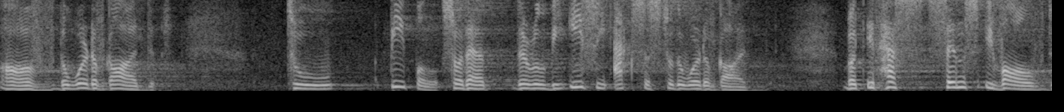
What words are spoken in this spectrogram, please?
of the Word of God to people so that there will be easy access to the Word of God. But it has since evolved.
